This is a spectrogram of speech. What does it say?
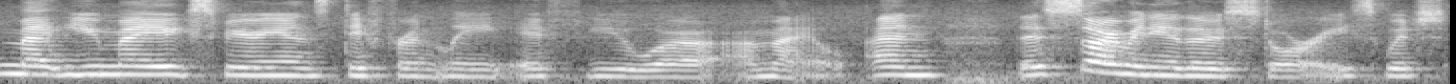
may, you may experience differently if you were a male. And there's so many of those stories, which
